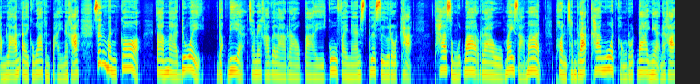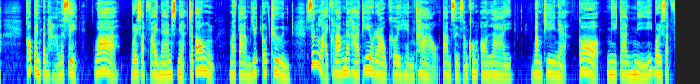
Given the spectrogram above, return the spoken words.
3 ล้านอะไรก็ว่ากันไปนะคะ ซึ่งมันก็ตามมาด้วยดอกเบี้ยใช่ไหมคะ เวลาเราไปกู้ไฟแนนซ์เพื่อซื้อรถค่ะ ถ้าสมมุติว่าเราไม่สามารถผ่อนชำระค่างวดของรถได้เนี่ยนะคะ ก็เป็นปัญหาละสิ ว่าบริษัทไฟแนนซ์เนี่ยจะต้องมาตามยึดรถคืน ซึ่งหลายครั้งนะคะที่เราเคยเห็นข่าวตามสื่อสังคมออนไลน์ บางทีเนี่ย ก็มีการหนีบริษัทไฟ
